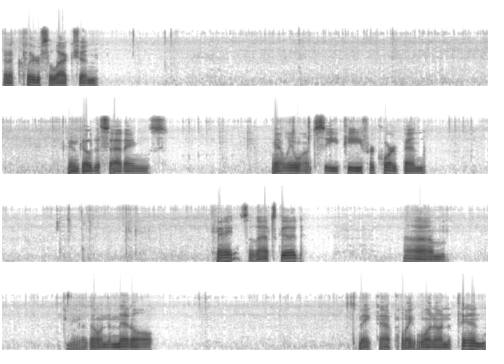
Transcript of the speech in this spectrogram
Going to clear selection. And go to settings. And we want CP for core pin. Okay, so that's good. Um, maybe go in the middle. Let's make that point one on the pin.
